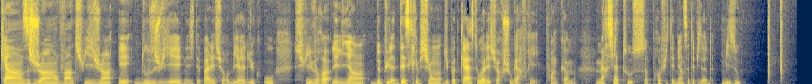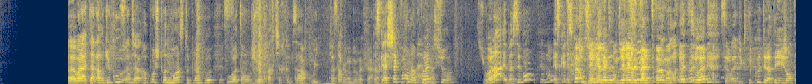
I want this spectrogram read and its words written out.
15 juin, 28 juin et 12 juillet. N'hésitez pas à aller sur Bireduc ou suivre les liens depuis la description du podcast ou aller sur sugarfree.com. Merci à tous, profitez bien de cet épisode. Bisous. Euh, voilà, alors du coup, euh, tiens, rapproche-toi de moi s'il te plaît un peu. Ou attends, je vais me partir comme ça. Attends, oui, qu'est-ce qu'on devrait faire Parce qu'à chaque fois on a un problème ouais. sur. Voilà, et ben c'est bon. C'est bon Est-ce que, est-ce que tu on, dirait les, on dirait les Dalton. Ouais, c'est vrai, c'est vrai, du coup t'écoutes, t'es intelligente.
